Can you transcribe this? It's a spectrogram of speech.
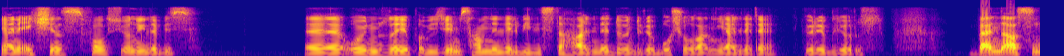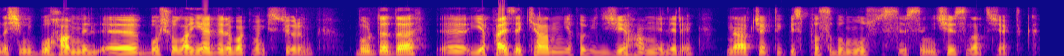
Yani actions fonksiyonuyla biz e, oyunumuzda yapabileceğimiz hamleleri bir liste halinde döndürüyor. Boş olan yerlere görebiliyoruz. Ben de aslında şimdi bu hamle e, boş olan yerlere bakmak istiyorum. Burada da e, yapay zekanın yapabileceği hamleleri ne yapacaktık? Biz possible moves listesinin içerisine atacaktık.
